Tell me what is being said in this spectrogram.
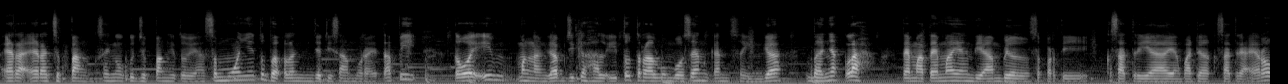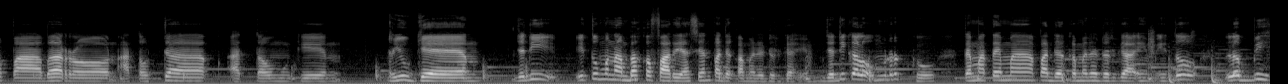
era-era Jepang, Sengoku Jepang itu ya. Semuanya itu bakalan menjadi samurai. Tapi Toei menganggap jika hal itu terlalu membosankan sehingga banyaklah tema-tema yang diambil seperti kesatria yang pada kesatria Eropa, Baron atau Dark atau mungkin Ryugen. Jadi itu menambah kevariasian pada Kamen Rider Gaim. Jadi kalau menurutku tema-tema pada Kamen Rider Gaim itu lebih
